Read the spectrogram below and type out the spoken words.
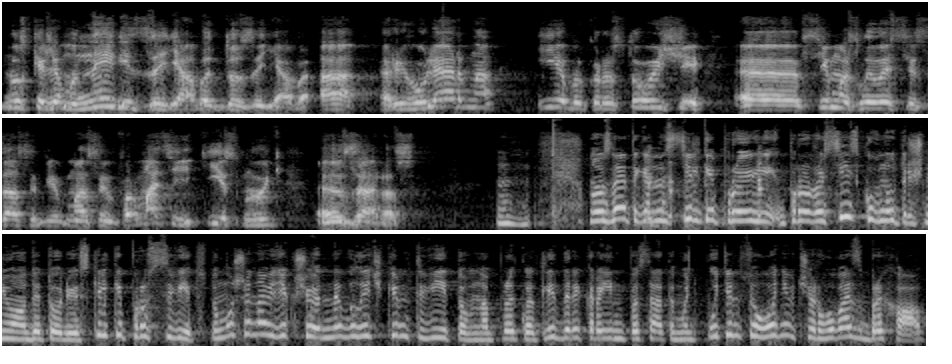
ну скажімо, не від заяви до заяви, а регулярно і використовуючи е, всі можливості засобів масової інформації, які існують е, зараз. Ну, знаєте, я не стільки про, про російську внутрішню аудиторію, скільки про світ. Тому що навіть якщо невеличким твітом, наприклад, лідери країн писатимуть Путін сьогодні в чергове збрехав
